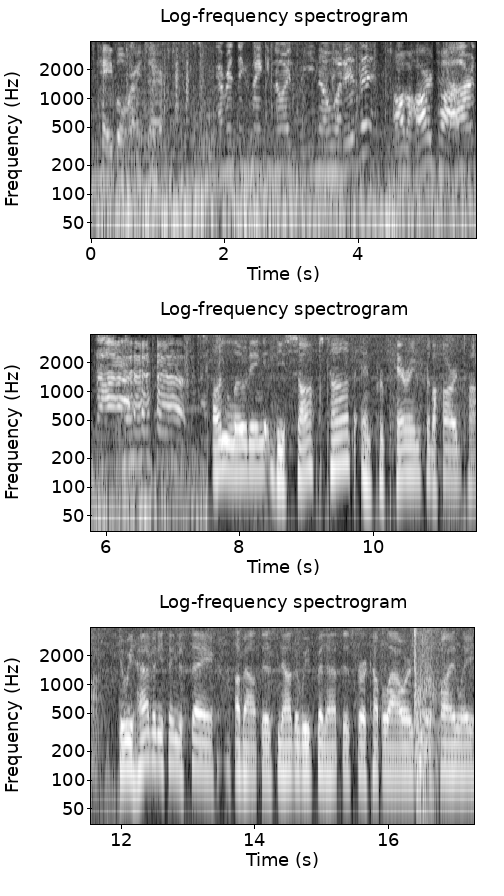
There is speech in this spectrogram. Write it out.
table right there. Everything's making noise, but you know what is it? Oh, the hard top. Hard top. Unloading the soft top and preparing for the hard top. Do we have anything to say about this now that we've been at this for a couple hours and we're finally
